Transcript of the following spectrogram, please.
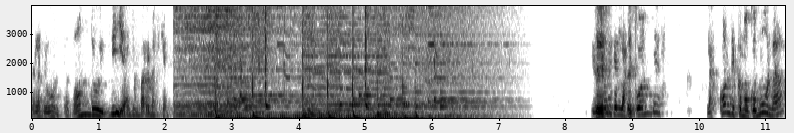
Esa es la pregunta. ¿Dónde hoy día hay un barrio emergente? Y sí. que en Las Condes, Las Condes como comuna,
